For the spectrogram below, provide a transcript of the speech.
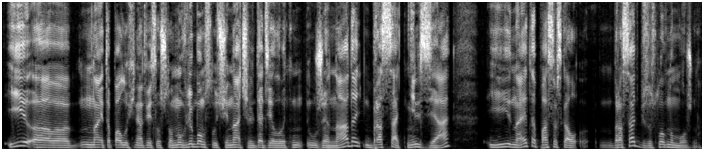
И э, на это Полухин ответил, что ну в любом случае начали доделывать уже надо, бросать нельзя. И на это Паслер сказал, бросать, безусловно, можно.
